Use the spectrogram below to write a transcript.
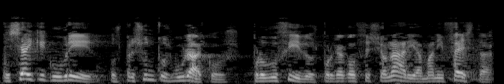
E se hai que cubrir os presuntos buracos producidos porque a concesionaria manifesta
